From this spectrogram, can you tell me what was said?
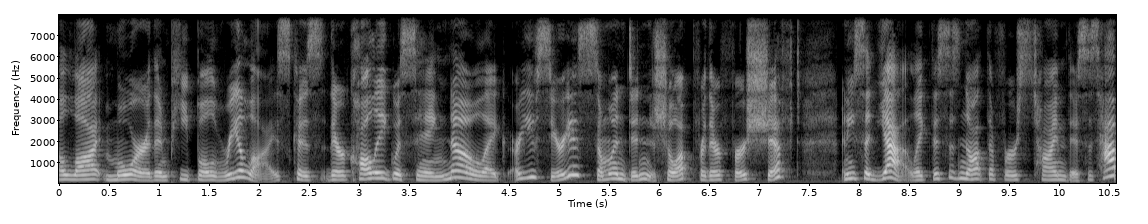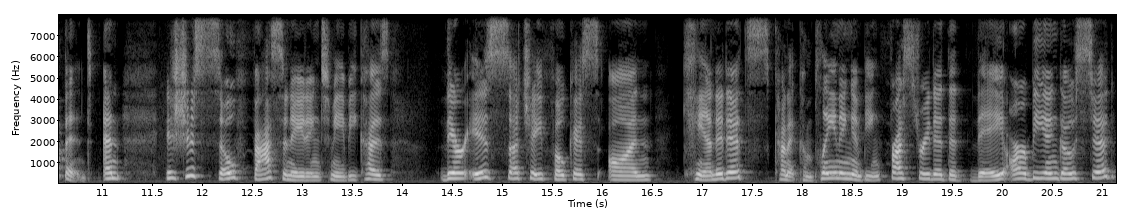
a lot more than people realize because their colleague was saying, No, like, are you serious? Someone didn't show up for their first shift. And he said, Yeah, like, this is not the first time this has happened. And it's just so fascinating to me because there is such a focus on candidates kind of complaining and being frustrated that they are being ghosted.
